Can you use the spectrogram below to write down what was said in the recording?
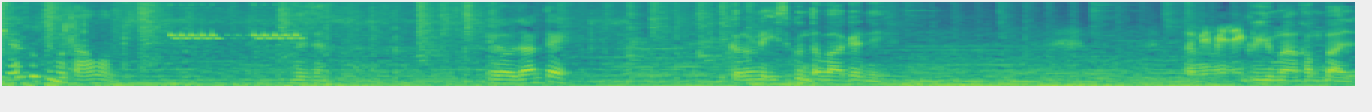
Kaya ako tumatawag. Dante. Hello, Dante. Ikaw lang naisip kong tawagan eh. Namimili ko yung mga kambal.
